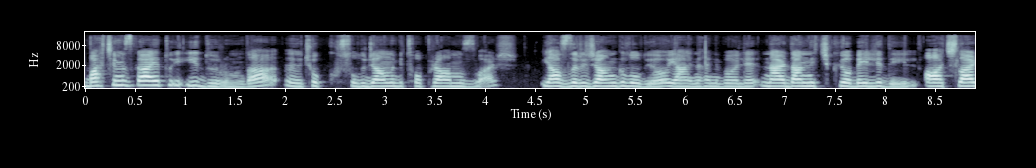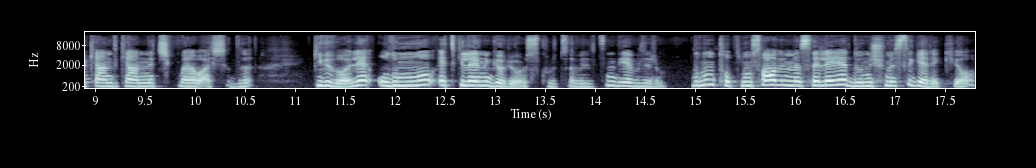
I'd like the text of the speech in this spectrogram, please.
Bahçemiz gayet iyi durumda. E, çok solucanlı bir toprağımız var yazları jungle oluyor. Yani hani böyle nereden ne çıkıyor belli değil. Ağaçlar kendi kendine çıkmaya başladı gibi böyle olumlu etkilerini görüyoruz kuru tuvaletin diyebilirim. Bunun toplumsal bir meseleye dönüşmesi gerekiyor.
